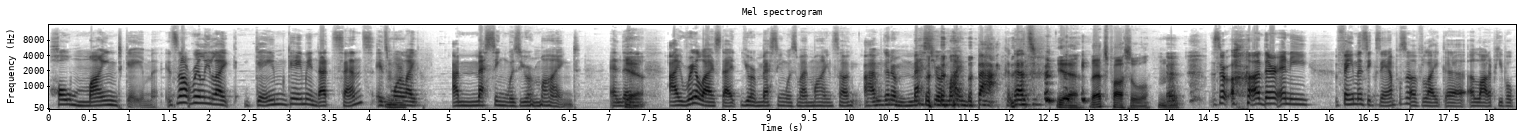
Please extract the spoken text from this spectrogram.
whole mind game. It's not really like game game in that sense. It's more mm-hmm. like I'm messing with your mind. And then Yeah. I realize that you're messing with my mind, so I'm, I'm gonna mess your mind back. That's Yeah, that's possible. Mhm. so. Are there any famous examples of like a, a lot of people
